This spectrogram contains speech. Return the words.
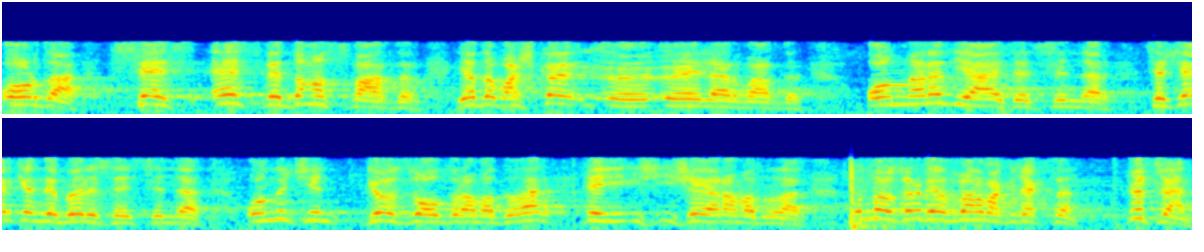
orada ses, es ve dans vardır. Ya da başka ö, öğeler vardır. Onlara riayet etsinler. Seçerken de böyle seçsinler. Onun için göz dolduramadılar ve iş, işe yaramadılar. Bundan sonra biraz bana bakacaksın. Lütfen.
